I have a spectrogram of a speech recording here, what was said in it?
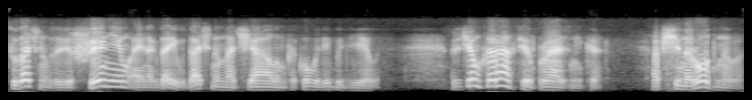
с удачным завершением, а иногда и удачным началом какого-либо дела. Причем характер праздника – общенародного,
